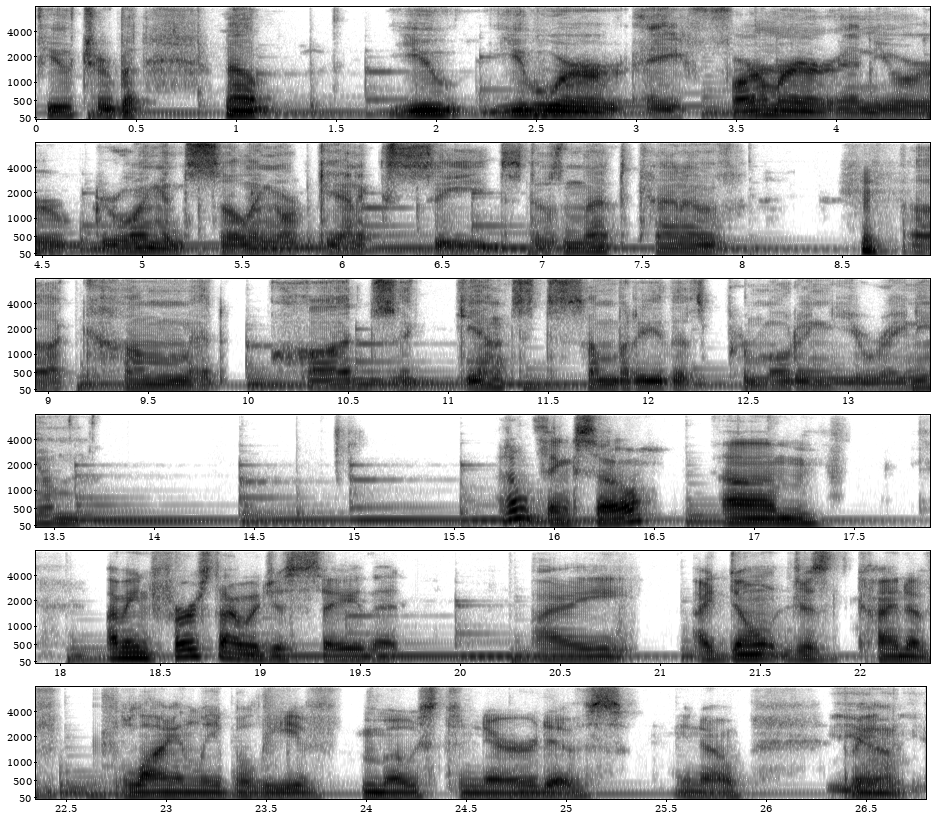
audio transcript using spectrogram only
future. But now, you you were a farmer and you were growing and selling organic seeds. Doesn't that kind of uh, come at odds against somebody that's promoting uranium? I don't think so. Um, I mean, first, I would just say that I I don't just kind of blindly believe most narratives. You know, yeah. I mean,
